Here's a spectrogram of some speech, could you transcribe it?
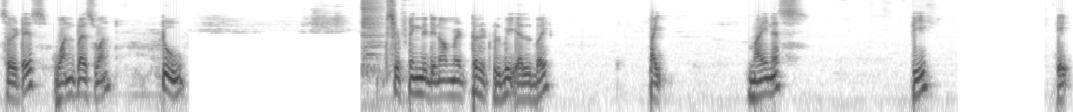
so it is 1 plus 1 2 shifting the denominator it will be L by pi minus P A.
